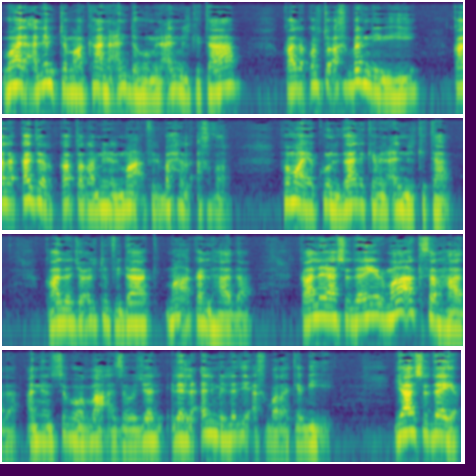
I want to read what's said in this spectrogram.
وهل علمت ما كان عنده من علم الكتاب؟ قال قلت أخبرني به. قال قدر قطرة من الماء في البحر الأخضر فما يكون ذلك من علم الكتاب. قال جعلت فداك ما أقل هذا. قال يا سدير ما أكثر هذا أن ينسبه الله عز وجل إلى العلم الذي أخبرك به. يا سدير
